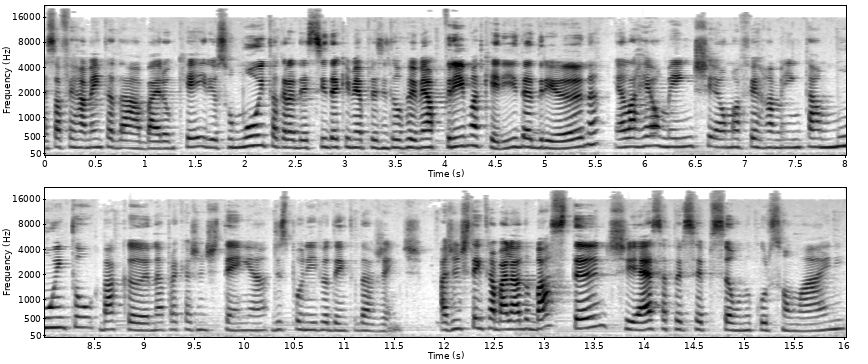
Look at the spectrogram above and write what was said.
Essa ferramenta da Byron Katie, eu sou muito agradecida que me apresentou, foi minha prima querida Adriana. Ela realmente é uma ferramenta muito bacana para que a gente tenha disponível dentro da gente. A gente tem trabalhado bastante essa percepção no curso online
